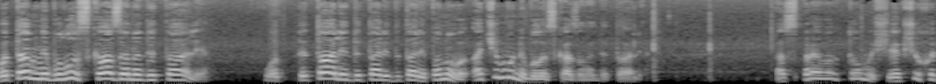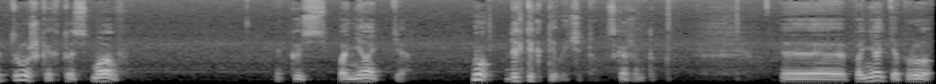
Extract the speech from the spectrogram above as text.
Бо там не було сказано деталі. От деталі, деталі, деталі. Панове, а чому не були сказані деталі? А справа в тому, що якщо хоч трошки хтось мав якесь поняття, ну, детективи читав, скажімо так, е, поняття про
